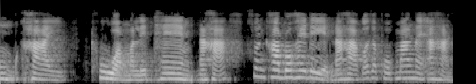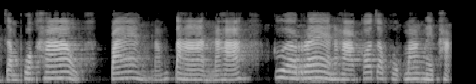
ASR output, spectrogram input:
ม ไข่ถั่วเมล็ดแห้งนะคะ ส่วนคาร์โบไฮเดรตนะคะ ก็จะพบมากในอาหารจำพวกข้าว แป้ง น้ำตาลนะคะเกลือแร่นะคะก็จะพบมากในผัก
